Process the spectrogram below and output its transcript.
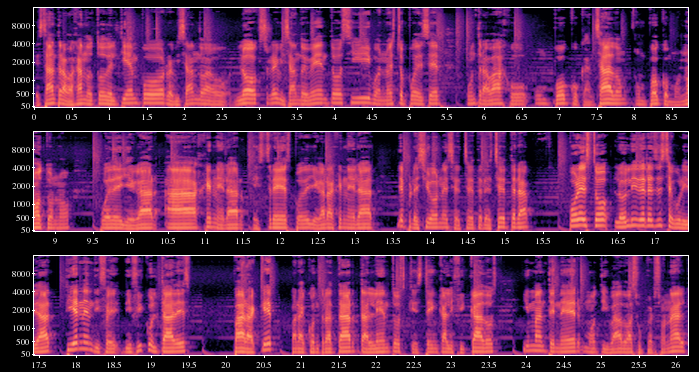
están trabajando todo el tiempo, revisando logs, revisando eventos y bueno, esto puede ser un trabajo un poco cansado, un poco monótono, puede llegar a generar estrés, puede llegar a generar depresiones, etcétera, etcétera. Por esto, los líderes de seguridad tienen dificultades ¿Para qué? Para contratar talentos que estén calificados y mantener motivado a su personal.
